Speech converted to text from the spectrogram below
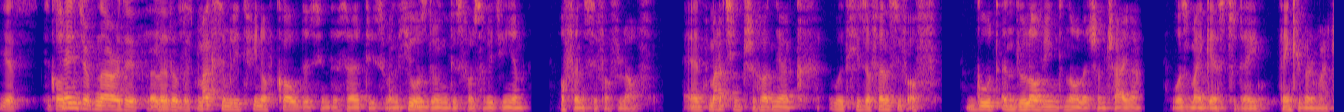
yes. The change of narrative a yes. little bit. Maxim Litvinov called this in the 30s when he was doing this for Soviet Union, offensive of love. And Marcin Przychodniak, with his offensive of good and loving knowledge on China, was my guest today. Thank you very much.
